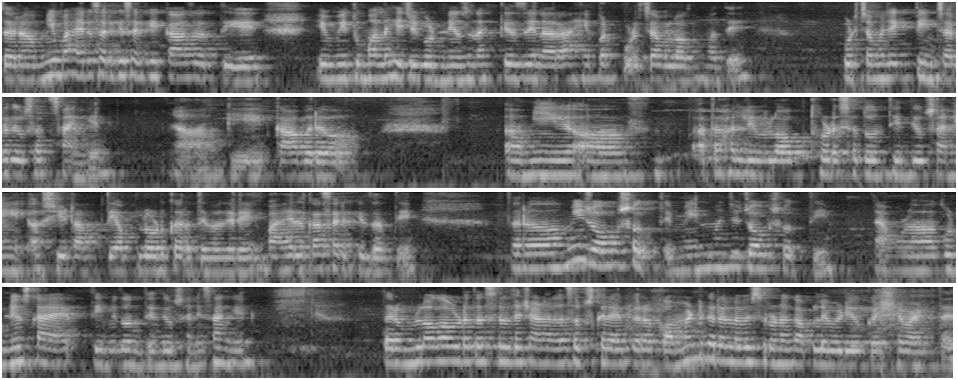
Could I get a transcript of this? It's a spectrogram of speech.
तर मी बाहेर सारखी सारखी का जाते हे मी तुम्हाला ह्याची गुड न्यूज नक्कीच देणार आहे पण पुढच्या व्लॉगमध्ये पुढच्या म्हणजे एक तीन चार दिवसात सांगेन. की का बरं मी आता हल्ली व्लॉग थोडंसं दोन तीन दिवसांनी अशी टाकते अपलोड करते वगैरे. बाहेर का सारखी जाते? तर मी जॉब शोधते. मेन म्हणजे जॉब शोधते. त्यामुळं गुड न्यूज काय आहे ते मी दोन तीन दिवसांनी सांगेन. तर ब्लॉग आवडत असेल तर चॅनलला सबस्क्राईब करा कॉमेंट करायला विसरू नका. आपले व्हिडिओ कसे वाटत आहे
